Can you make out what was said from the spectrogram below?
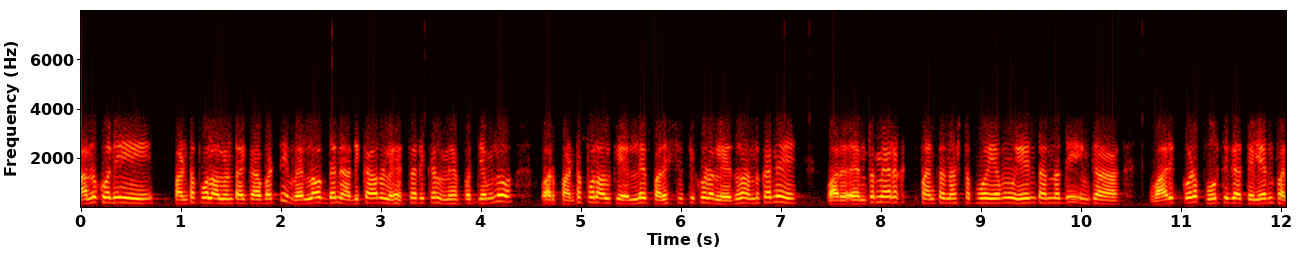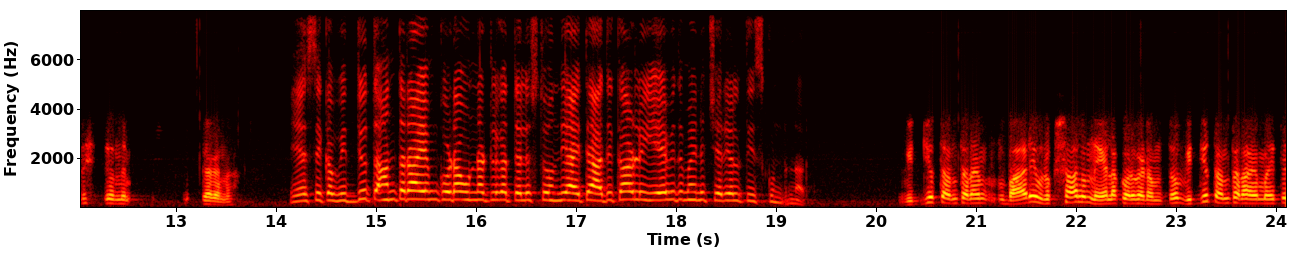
ఆనుకొని పంట పొలాలు ఉంటాయి కాబట్టి వెళ్ళొద్దని అధికారులు హెచ్చరికల నేపథ్యంలో వారు పంట పొలాలకు వెళ్ళే పరిస్థితి కూడా లేదు. అందుకనే వారు ఎంత మేరకు పంట నష్టపోయాము ఏంటన్నది ఇంకా వారికి కూడా పూర్తిగా తెలియని పరిస్థితి ఉంది. గగన ఎస్ ఇక విద్యుత్ అంతరాయం కూడా ఉన్నట్లుగా తెలుస్తోంది. అయితే అధికారులు ఏ విధమైన చర్యలు తీసుకుంటున్నారు? విద్యుత్ అంతరాయం భారీ వృక్షాలు నేల కొరగడంతో విద్యుత్ అంతరాయం అయితే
